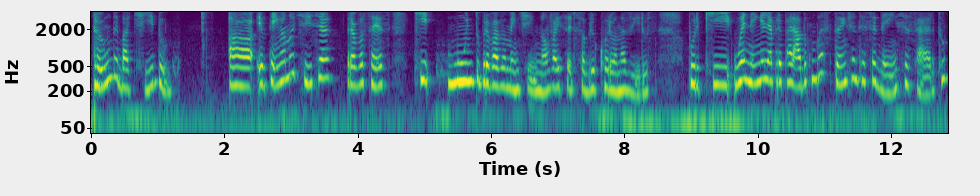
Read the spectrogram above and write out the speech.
tão debatido, uh, eu tenho a notícia para vocês que muito provavelmente não vai ser sobre o coronavírus, porque o Enem ele é preparado com bastante antecedência, certo?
